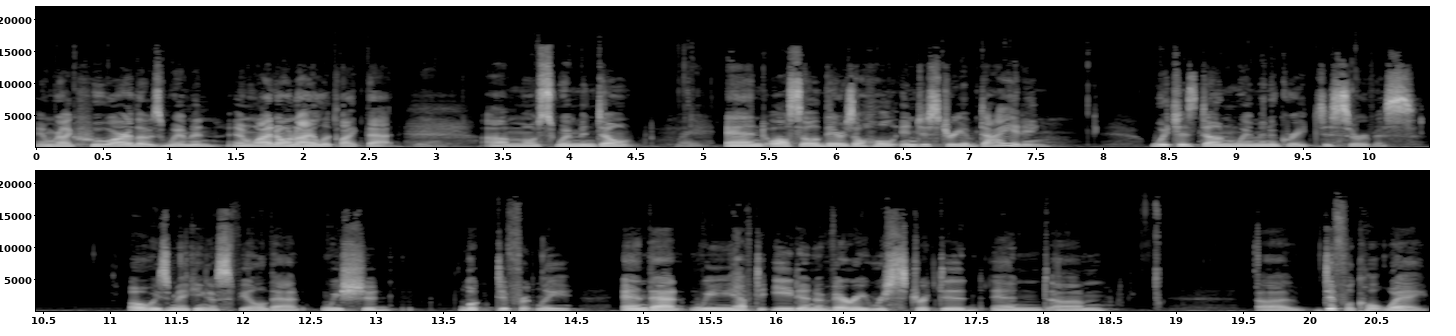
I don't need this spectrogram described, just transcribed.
and we're like, who are those women? And why don't I look like that? Yeah. Um, most women don't. Right. And also, there's a whole industry of dieting, which has done women a great disservice, always making us feel that we should look differently and that we have to eat in a very restricted and um, uh, difficult way.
